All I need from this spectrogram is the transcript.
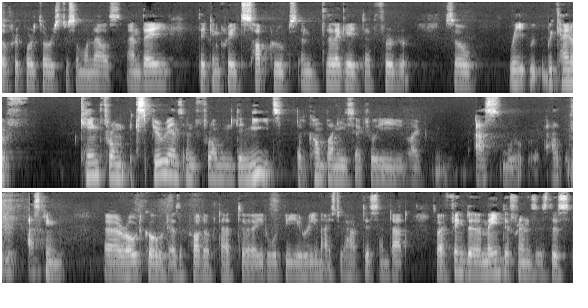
of repositories to someone else, and they they can create subgroups and delegate that further. So we we kind of came from experience and from the needs that companies actually like ask, asking uh, RhodeCode as a product that uh, it would be really nice to have this and that. So I think the main difference is this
